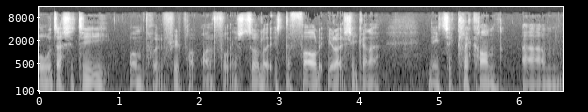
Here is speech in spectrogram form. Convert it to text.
Audacity 1.3.14 installer, is the file that you're actually going to need to click on um,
